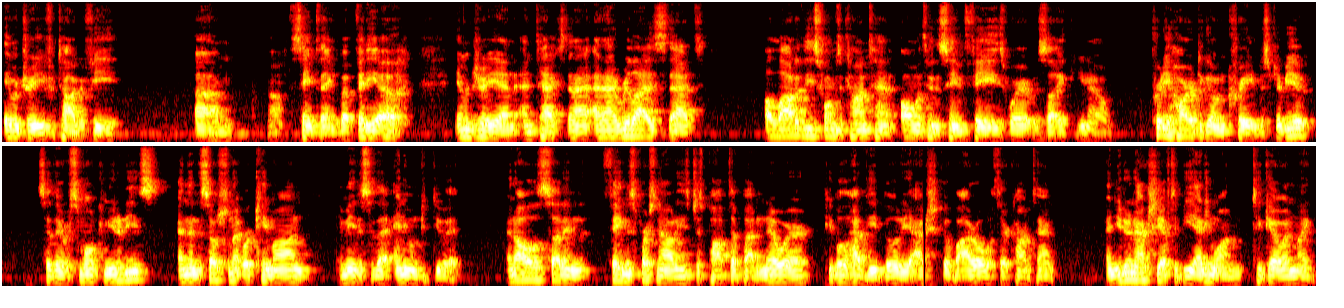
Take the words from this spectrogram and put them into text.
imagery, photography, um, well, same thing, but video, imagery, and, and text. And I, and I realized that a lot of these forms of content all went through the same phase where it was like, you know, pretty hard to go and create and distribute. So there were small communities. And then the social network came on and made it so that anyone could do it. And all of a sudden, famous personalities just popped up out of nowhere. People had the ability to actually go viral with their content. And you didn't actually have to be anyone to go and like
